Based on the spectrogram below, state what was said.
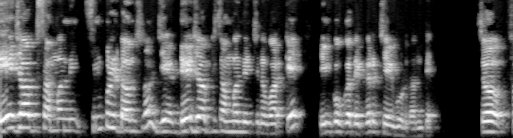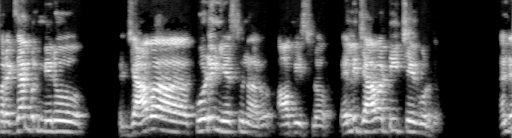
డే జాబ్కి సంబంధించి సింపుల్ టర్మ్స్లో డే జాబ్కి సంబంధించిన వర్కే ఇంకొక దగ్గర చేయకూడదు. అంతే. సో ఫర్ ఎగ్జాంపుల్ మీరు జావా కోడింగ్ చేస్తున్నారు ఆఫీస్లో వెళ్ళి జావా టీచ్ చేయకూడదు. అంటే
